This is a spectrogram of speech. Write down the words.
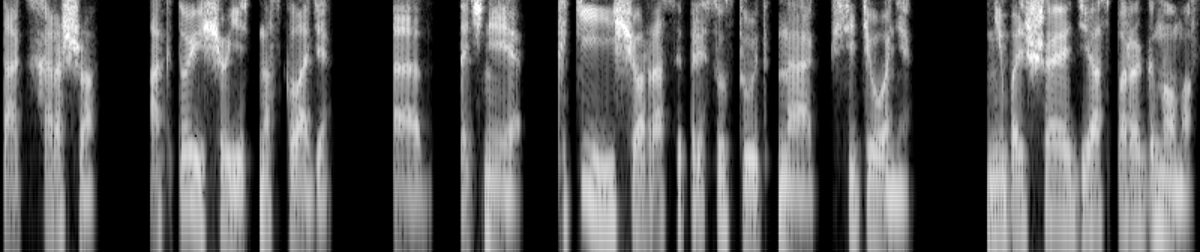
Так, хорошо. А кто еще есть на складе? Э, точнее, какие еще расы присутствуют на Кситионе? Небольшая диаспора гномов.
